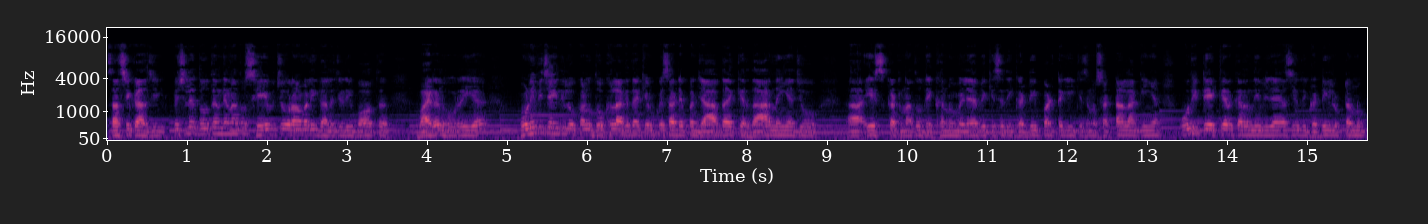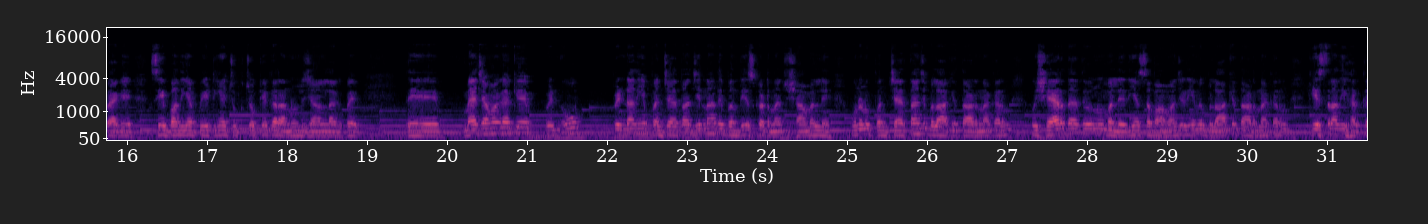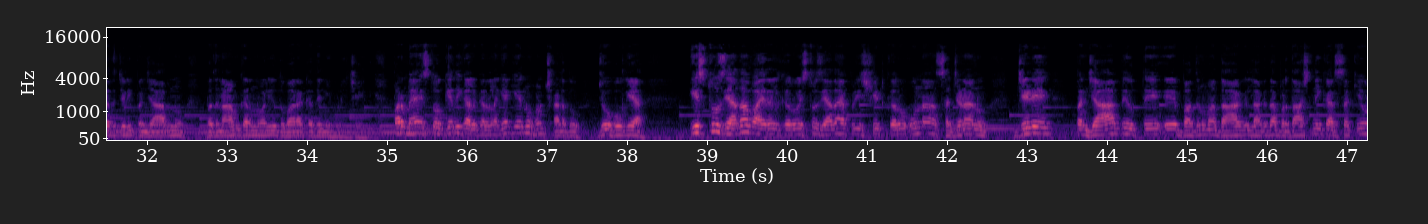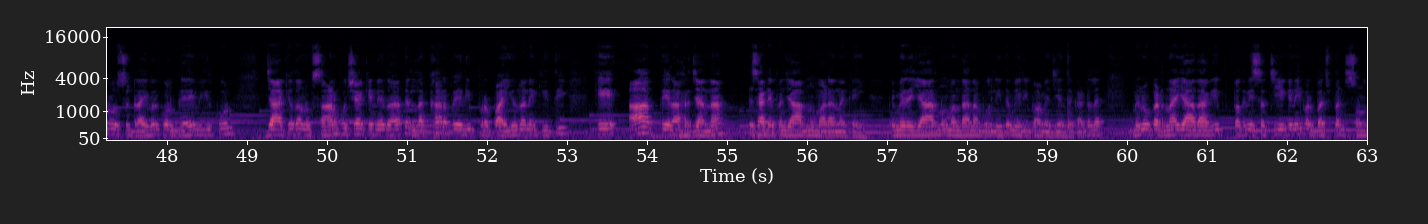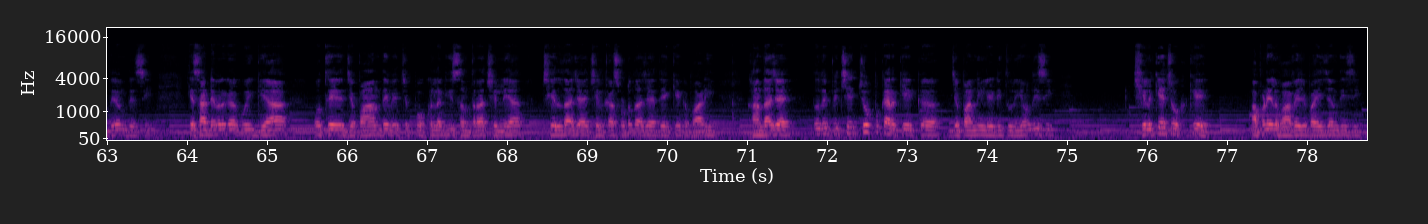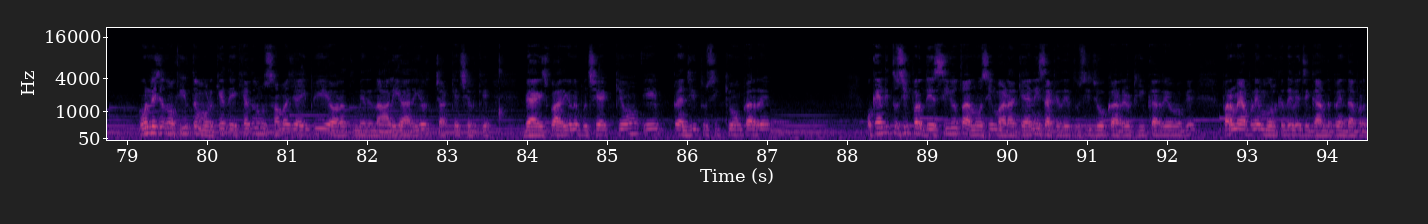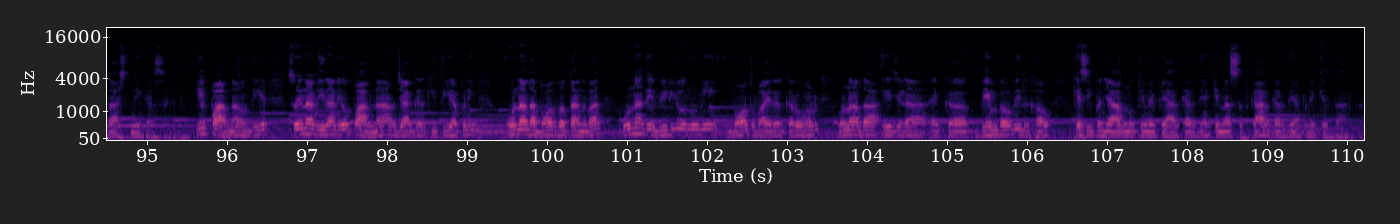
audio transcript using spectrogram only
ਸਤਿ ਸ਼੍ਰੀ ਅਕਾਲ ਜੀ। ਪਿਛਲੇ 2-3 ਦਿਨਾਂ ਤੋਂ ਸੇਬ ਚੋਰਾਂ ਵਾਲੀ ਗੱਲ ਜਿਹੜੀ ਬਹੁਤ ਵਾਇਰਲ ਹੋ ਰਹੀ ਹੈ। ਹੋਣੀ ਵੀ ਚਾਹੀਦੀ ਲੋਕਾਂ ਨੂੰ ਦੁੱਖ ਲੱਗਦਾ ਕਿਉਂਕਿ ਸਾਡੇ ਪੰਜਾਬ ਦਾ ਇਹ ਕਿਰਦਾਰ ਨਹੀਂ ਹੈ ਜੋ ਇਸ ਘਟਨਾ ਤੋਂ ਦੇਖਣ ਨੂੰ ਮਿਲਿਆ ਵੀ ਕਿਸੇ ਦੀ ਗੱਡੀ ਪਲਟ ਗਈ, ਕਿਸੇ ਨੂੰ ਸੱਟਾਂ ਲੱਗ ਗਈਆਂ। ਉਹਦੀ ਟੇਕ ਕੇਅਰ ਕਰਨ ਦੀ ਬਜਾਏ ਅਸੀਂ ਉਹਦੀ ਗੱਡੀ ਲੁੱਟਣ ਨੂੰ ਪੈ ਗਏ। ਸੇਬਾਂ ਦੀਆਂ ਪੇਟੀਆਂ ਚੁੱਕ ਚੁੱਕ ਕੇ ਘਰਾਂ ਨੂੰ ਲਿਜਾਣ ਲੱਗ ਪਏ। ਤੇ ਮੈਂ ਚਾਹਾਂਗਾ ਕਿ ਉਹ ਪਿੰਡਾਂ ਦੀਆਂ ਪੰਚਾਇਤਾਂ ਜਿਨ੍ਹਾਂ ਦੇ ਬੰਦੇ ਇਸ ਘਟਨਾ 'ਚ ਸ਼ਾਮਲ ਨੇ, ਉਹਨਾਂ ਨੂੰ ਪੰਚਾਇਤਾਂ 'ਚ ਬੁਲਾ ਕੇ ਤਾੜਨਾ ਕਰਨ, ਕੋਈ ਸ਼ਹਿਰ ਦਾ ਤੇ ਉਹਨੂੰ ਮਹੱਲੇ ਦੀਆਂ ਸਭਾਵਾਂ ਜਿਹੜੀਆਂ ਨੂੰ ਬੁਲਾ ਕੇ ਤਾੜਨਾ ਕਰਨ ਕਿ ਇਸ ਤਰ੍ਹਾਂ ਦੀ ਹਰਕਤ ਜਿਹੜੀ ਪੰਜਾਬ ਨੂੰ ਬਦਨਾਮ ਕਰਨ ਵਾਲੀ ਉਹ ਦੁਬਾਰਾ ਕਦੇ ਨਹੀਂ ਹੋਣੀ ਚਾਹੀਦੀ। ਪਰ ਮੈਂ ਇਸ ਤੋਂ ਅੱਗੇ ਦੀ ਗੱਲ ਕਰਨ ਲੱਗਿਆ ਕਿ ਇਹਨੂੰ ਹੁਣ ਛੱਡ ਦਿਓ, ਜੋ ਹੋ ਗਿਆ। ਇਸ ਤੋਂ ਜ਼ਿਆਦਾ ਵਾਇਰਲ ਕਰੋ, ਇਸ ਤੋਂ ਜ਼ਿਆਦਾ ਐਪਰੀਸ਼ੀਏਟ ਕਰੋ ਉਹਨਾਂ ਸੱਜਣਾ ਨੂੰ, ਜਿਹੜੇ ਪੰਜਾਬ ਦੇ ਉੱਤੇ ਇਹ ਬਦਨੁਮਾ ਦਾਗ ਲੱਗਦਾ ਬਰਦਾਸ਼ਤ ਨਹੀਂ ਕਰ ਸਕੇ ਔਰ ਉਸ ਡਰਾਈਵਰ ਕੋਲ ਗਏ ਵੀਰ ਕੋਲ ਜਾ ਕੇ ਉਹਦਾ ਨੁਕਸਾਨ ਪੁੱਛਿਆ ਕਿੰਨੇ ਦਾ ਹੋਇਆ ਤੇ ਲੱਖਾਂ ਰੁਪਏ ਦੀ ਭਰਪਾਈ ਉਹਨਾਂ ਨੇ ਕੀਤੀ ਕਿ ਆਹ ਤੇਰਾ ਹਰਜਾਨਾ ਤੇ ਸਾਡੇ ਪੰਜਾਬ ਨੂੰ ਮਾੜਾ ਨਾ ਕਹੀਂ ਤੇ ਮੇਰੇ ਯਾਰ ਨੂੰ ਮੰਦਾ ਨਾ ਬੋਲੀ ਤੇ ਮੇਰੀ ਭਾਵੇਂ ਜਿੰਦ ਕੱਢ ਲੈ। ਮੈਨੂੰ ਘਟਨਾ ਯਾਦ ਆ ਗਈ, ਪਤਨੀ ਸੱਚੀ ਹੈ ਕਿ ਨਹੀਂ, ਪਰ ਬਚਪਨ ਚ ਸੁਣਦੇ ਹੁੰਦੇ ਸੀ ਕਿ ਸਾਡੇ ਵਰਗਾ ਕੋਈ ਗਿਆ ਉੱਥੇ ਜਾਪਾਨ ਦੇ ਵਿੱਚ ਭੁੱਖ ਲੱਗੀ, ਸੰਤਰਾ ਛਿੱਲਿਆ, ਛਿਲਦਾ ਜਾਏ, ਛਿਲਕਾ ਸੁੱਟਦਾ ਜਾਏ ਤੇ ਇੱਕ ਇੱਕ ਫਾੜੀ ਖਾਂਦਾ ਜਾਏ। ਤੇ ਉਹਦੇ ਪਿੱਛੇ ਚੁੱਪ ਕਰਕੇ ਇੱਕ ਜਾਪਾਨੀ ਲੇਡੀ ਤੁਰੀ ਆਉਂਦੀ ਸੀ। ਛਿਲਕੇ ਚੁੱਕ ਕੇ ਆਪਣੇ ਲਿਫਾਫੇ 'ਚ ਪਾਈ ਜਾਂਦੀ ਸੀ। ਉਹਨੇ ਜਦੋਂ ਅਖੀਰ ਤੇ ਮੁੜ ਕੇ ਦੇਖਿਆ ਤਾਂ ਉਹਨੂੰ ਸਮਝ ਆਈ ਵੀ ਇਹ ਔਰਤ ਮੇਰੇ ਨਾਲ ਹੀ ਆ ਰਹੀ ਹੈ ਔਰ ਚੱਕ ਕੇ ਛਿਲਕੇ ਬੈਗ 'ਚ ਪਾ ਰਹੀ ਉਹਨੇ ਪੁੱਛਿਆ, ਕਿਉਂ? ਇਹ ਭੈਣ ਜੀ, ਤੁਸੀਂ ਕਿਉਂ ਕਰ ਰਹੇ ਹੋ? ਉਹ ਕਹਿੰਦੀ, ਤੁਸੀਂ ਪਰਦੇਸੀ ਹੋ, ਤੁਹਾਨੂੰ ਅਸੀਂ ਮਾੜਾ ਕਹਿ ਨਹੀਂ ਸਕਦੇ। ਤੁਸੀਂ ਜੋ ਕਰ ਰਹੇ ਹੋ, ਠੀਕ ਕਰ ਰਹੇ ਹੋਗੇ ਪਰ ਮੈਂ ਆਪਣੇ ਮੁਲਕ ਦੇ ਵਿੱਚ ਗੰਦ ਪੈਂਦਾ ਬਰਦਾਸ਼ਤ ਨਹੀਂ ਕਰ ਸਕਦੀ। ਇਹ ਭਾਵਨਾ ਹੁੰਦੀ ਹੈ। ਸੋ ਇਹਨਾਂ ਵੀਰਾਂ ਨੇ ਉਹ ਭਾਵਨਾ ਉਜਾਗਰ ਕੀਤੀ ਆਪਣੀ। ਉਹਨਾਂ ਦਾ ਬਹੁਤ ਬਹੁਤ ਧੰਨਵਾਦ। ਉਹਨਾਂ ਦੇ ਵੀਡੀਓ ਨੂੰ ਵੀ ਬਹੁਤ ਵਾਇਰਲ ਕਰੋ ਹੁਣ। ਉਹਨਾਂ ਦਾ ਇਹ ਜਿਹੜਾ ਇੱਕ ਬਿੰਬ ਉਹ ਵੀ ਦਿਖਾਓ ਕਿ ਅਸੀਂ ਪੰਜਾਬ ਨੂੰ ਕਿਵੇਂ ਪਿਆਰ ਕਰਦੇ ਹਾਂ, ਕਿੰਨਾ ਸਤਿਕਾਰ ਕਰਦੇ ਹਾਂ ਆਪਣੇ ਕਿਰਦਾਰ ਦਾ।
